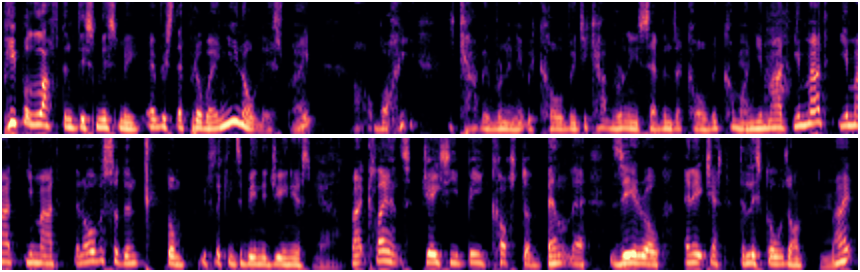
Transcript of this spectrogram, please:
people laughed and dismissed me every step of the way, and you know this, right? Oh, boy, you can't be running it with COVID. You can't be running sevens of COVID. Come on, you're mad. You're mad. You're mad. You're mad. Then all of a sudden, boom, you're flicking to being a genius. Yeah. Right? Clients, JCB, Costa, Bentley, Zero, NHS, the list goes on. Right?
